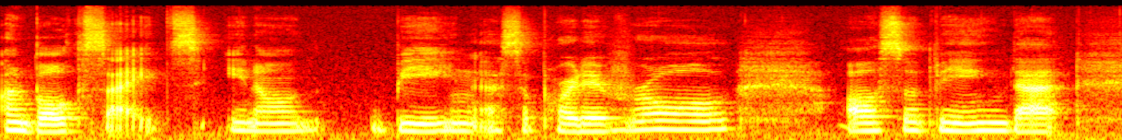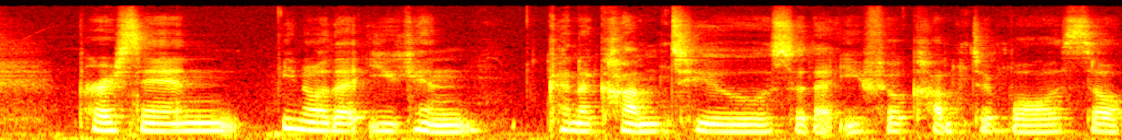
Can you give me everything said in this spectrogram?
on both sides, you know, being a supportive role, also being that person, you know, that you can kind of come to so that you feel comfortable. So,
